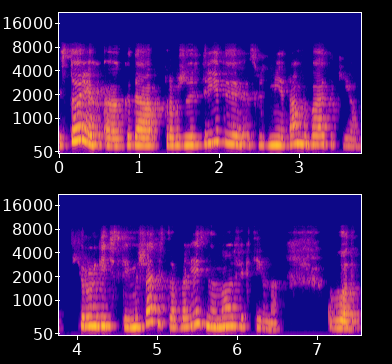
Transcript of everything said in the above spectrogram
историях, когда провожу ретриты с людьми, там бывают такие хирургические вмешательства, болезненно, но эффективно. Вот,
